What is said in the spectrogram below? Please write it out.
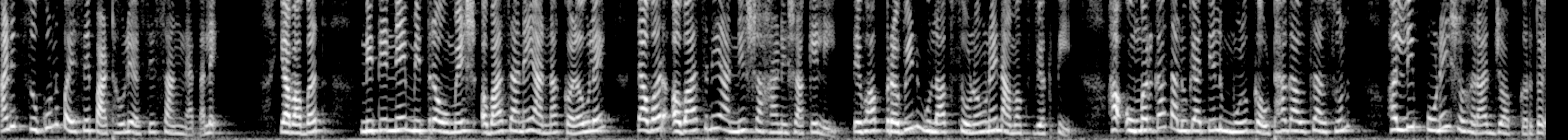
आणि चुकून पैसे पाठवले असे सांगण्यात आले. याबाबत नितीनने मित्र उमेश अबाचाने यांना कळवले. त्यावर अबाचने यांनी शहानिशा केली. तेव्हा प्रवीण गुलाब सोनवणे नामक व्यक्ती हा उमरगा तालुक्यातील मूळ कवठा गावचा असून हल्ली पुणे शहरात जॉब करतोय.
